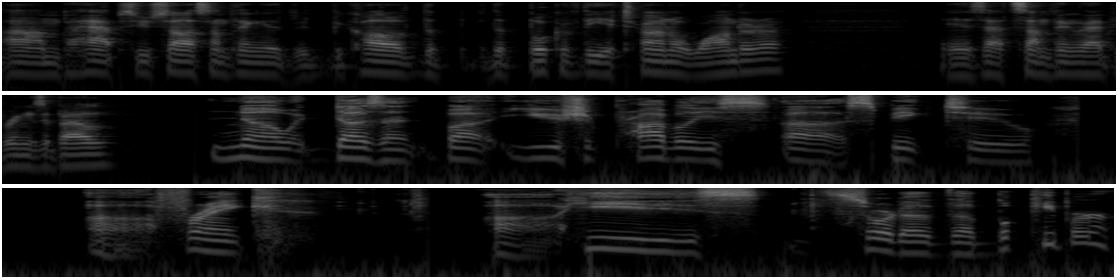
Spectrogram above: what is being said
Um, perhaps you saw something. It would be called the the Book of the Eternal Wanderer. Is that something that rings a bell? No, it doesn't. But you should probably uh, speak to uh, Frank. Uh, he's sort of the bookkeeper,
